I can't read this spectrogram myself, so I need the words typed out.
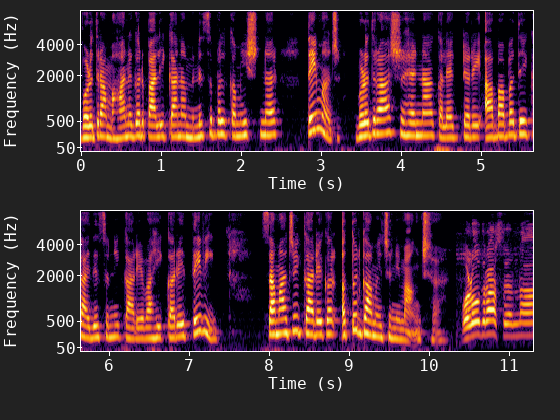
વડોદરા મહાનગરપાલિકાના મ્યુનિસિપલ કમિશનર તેમજ વડોદરા શહેરના કલેક્ટરે આ બાબતે કાયદેસરની કાર્યવાહી કરે તેવી સામાજિક કાર્યકર અતુલ ગામેજીની માંગ છે. વડોદરા શહેરના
